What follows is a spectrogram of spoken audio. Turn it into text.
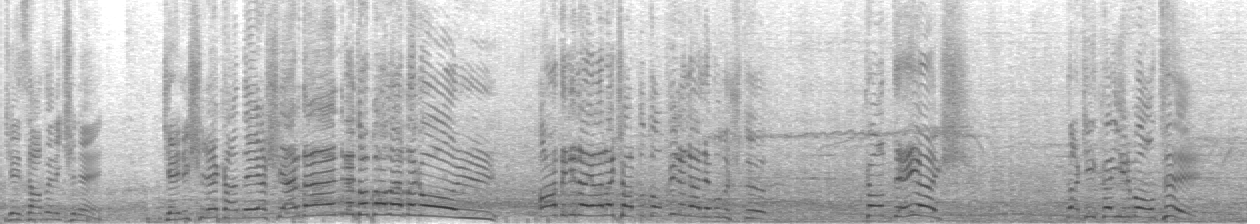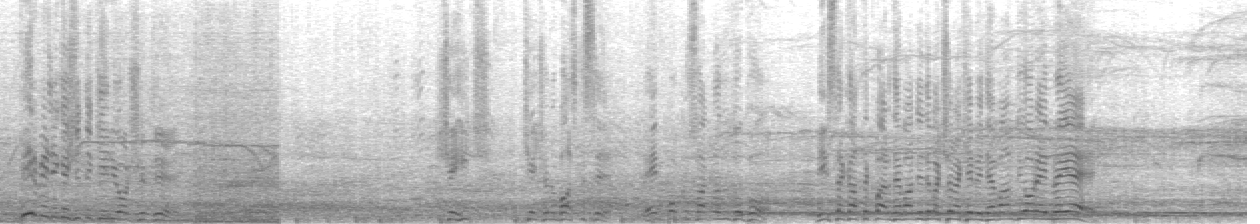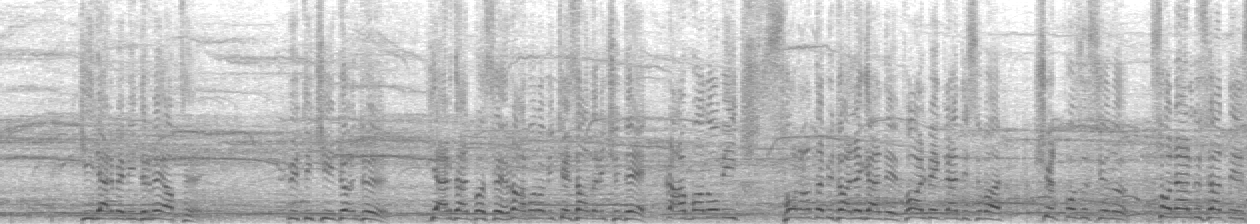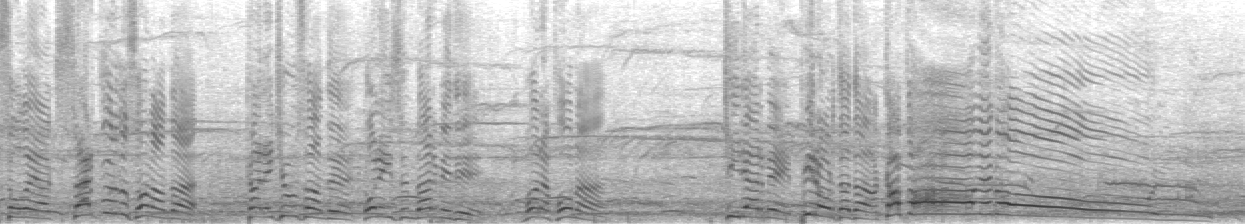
Cezadan içine. Gelişine Kandeyaş yerden ve top ağlarda gol. Adil'in ayağına çarptı top filelerle buluştu. Kandeyaş. Dakika 26. Bir birlik eşitlik geliyor şimdi. Şehit. Cecu'nun baskısı. Empoku sakladı topu. Bir sakatlık var. Devam dedi maçın hakemi. Devam diyor Emre'ye. Gilerme bindirme yaptı. Bütici döndü. Yerden pası. Rahmanovic cezalar içinde. Rahmanovic son anda müdahale geldi. Faul beklentisi var. Şut pozisyonu. Soner düzeltti. Sol ayak. Sert vurdu son anda. Kaleci uzandı. Gole izin vermedi. Marafona. Gilerme bir ortada. Kafa ve gol!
